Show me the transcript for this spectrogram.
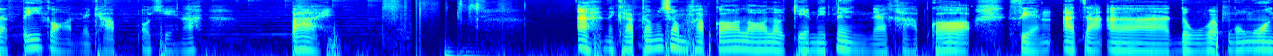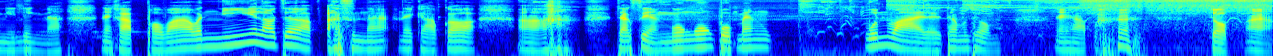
จัดตี้ก่อนนะครับโอเคนะ ป้ายอะนะครับท่านผู้ชมครับก็รอโหลดเกมนิดหนึ่งนะครับ ก็เสียงอาจจะเอ่อดูแบบง่วงๆนิดหนึ่งนะนะครับ เพราะว่าวันนี้เราเจอกับอาสนะนะครับก็อ่าจากเสียงงงๆปุ๊บแม่งวุ่นวายเลยท่านผู้ชมนะครับ จบอ้าว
